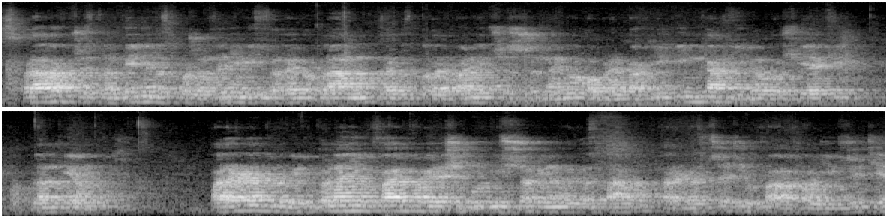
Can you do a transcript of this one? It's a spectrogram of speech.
w sprawach przystąpienia do sporządzenia miejscowego planu zagospodarowania przestrzennego w obrębach Lipinka, Lidowo, Świerki, Plan 5. Paragraf drugi. Wykonanie uchwały powierza się burmistrzowi Nowego Stawu. Paragraf trzeci. Uchwała wchodzi w życie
